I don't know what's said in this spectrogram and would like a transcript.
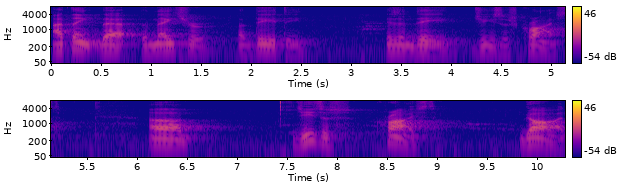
I think that the nature of deity is indeed Jesus Christ. Uh, Jesus Christ, God,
